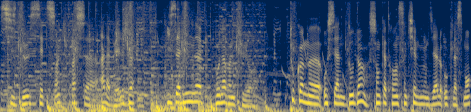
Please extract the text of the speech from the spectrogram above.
6-2, 7-5 face à la Belge Isaline Bonaventure. Tout comme euh, Océane Dodin, 185e mondial au classement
